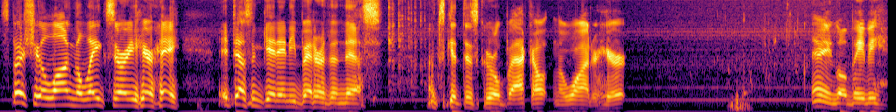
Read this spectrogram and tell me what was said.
especially along the lakes area here, hey, it doesn't get any better than this. Let's get this girl back out in the water here. There you go, baby.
